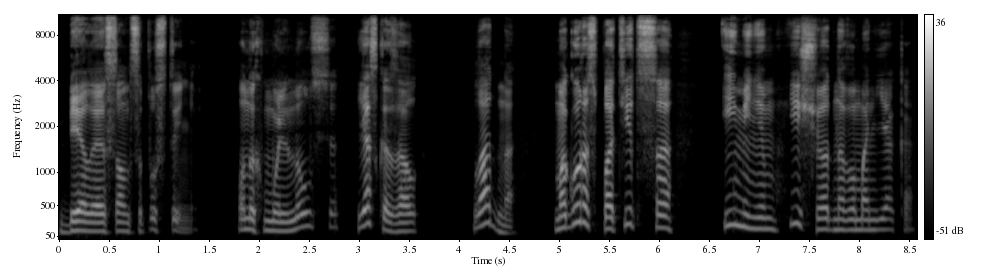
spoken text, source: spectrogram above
«Белое солнце пустыни». Он ухмыльнулся. Я сказал, «Ладно, могу расплатиться именем еще одного маньяка».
